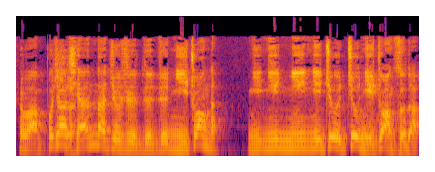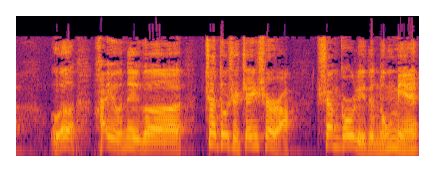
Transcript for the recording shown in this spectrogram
是吧？不交钱那就是这这你撞的，你你你你就就你撞死的。呃，还有那个，这都是真事儿啊！山沟里的农民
